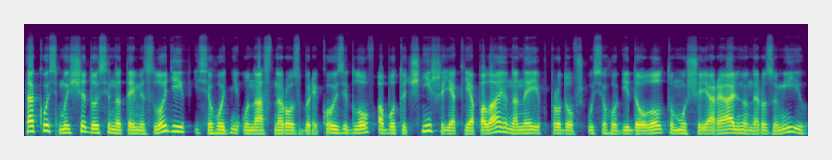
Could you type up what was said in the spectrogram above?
Так ось ми ще досі на темі злодіїв, і сьогодні у нас на розборі Cozy Glove, або точніше, як я палаю на неї впродовж усього відео лол, тому що я реально не розумію,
